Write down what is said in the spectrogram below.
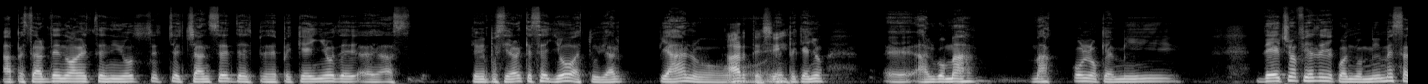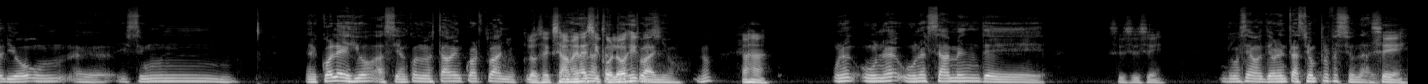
a pesar de no haber tenido el chance desde pequeño de, eh, que me pusieran, qué sé yo, a estudiar piano. Arte, sí. pequeño eh, algo más, más con lo que a mí... De hecho, fíjate que cuando a mí me salió un... Eh, hice un... En el colegio, hacían cuando estaba en cuarto año. Los exámenes psicológicos. Año, ¿no? Ajá. un examen de... Sí, sí, sí. ¿Cómo se llama? De orientación profesional. Sí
